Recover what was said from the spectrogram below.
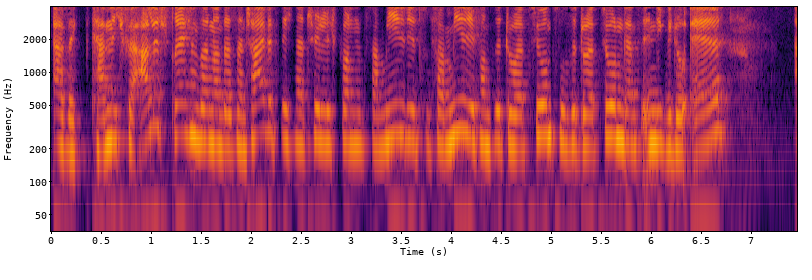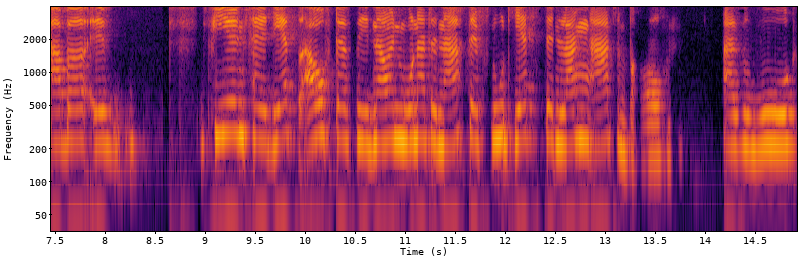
also ich kann nicht für alle sprechen, sondern das entscheidet sich natürlich von Familie zu Familie, von Situation zu Situation ganz individuell. Aber äh, vielen fällt jetzt auf, dass sie neun Monate nach der Flut jetzt den langen Atem brauchen. Also wo,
